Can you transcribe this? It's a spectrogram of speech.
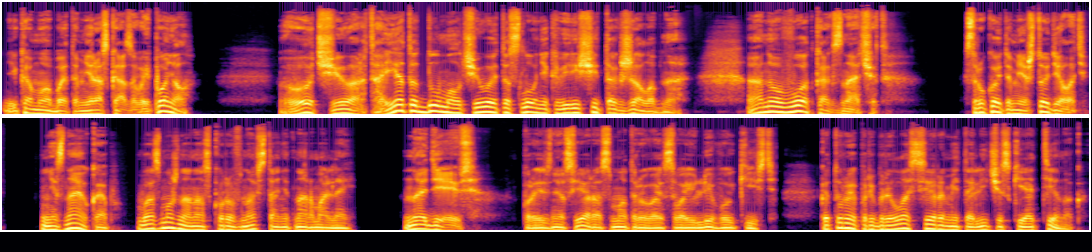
Никому об этом не рассказывай, понял? Вот черт, а я-то думал, чего это слоник верещит так жалобно. Ну вот как значит. С рукой-то мне что делать? Не знаю, Кэп. Возможно, она скоро вновь станет нормальной. Надеюсь, произнес я, рассматривая свою левую кисть, которая приобрела серо-металлический оттенок.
